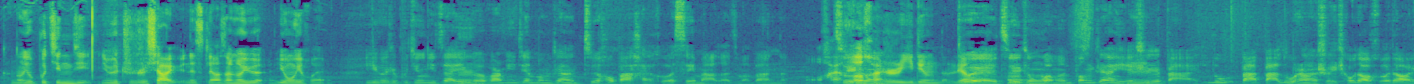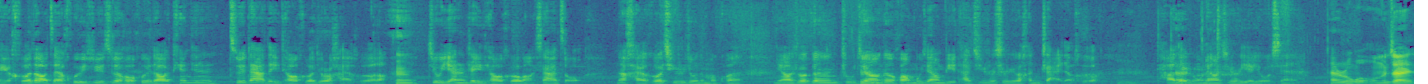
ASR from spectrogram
可能又不经济，因为只是下雨那两三个月用一回。一个是不经济，再一个嗯玩命建泵站，最后把海河塞满了怎么办呢？哦海河还是一定的量。对，最嗯终我们泵站也是把路、把把路上的水抽到河道里，河道再汇聚，最后汇到天津最大的一条河就是海河了。嗯就沿着这一条河往下走，那海河其实就那么宽。你要说跟珠江、嗯跟黄浦江比，它其实是一个很窄的河，嗯，它的容量其实也有限。但如果我们再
